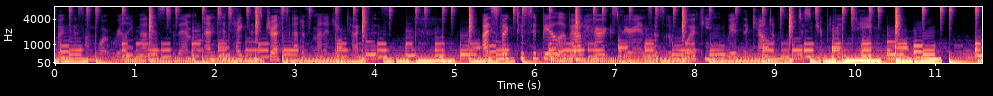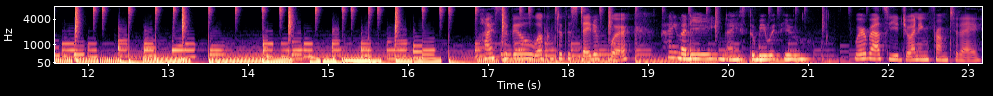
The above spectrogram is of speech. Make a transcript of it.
focus on what really matters to them and to take the stress out of managing taxes. I spoke to Sibylle about her experiences of working with Accountable's distributed team. Hi, Welcome to the State of Work. Hi, Maddie. Nice to be with you. Whereabouts are you joining from today?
